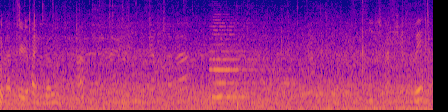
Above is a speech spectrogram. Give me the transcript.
Hein gratis sais pas si je vais trouver.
